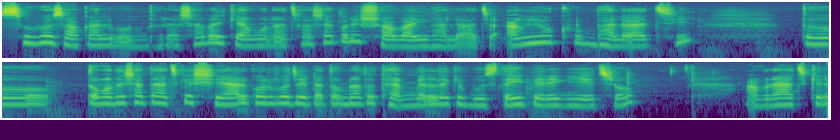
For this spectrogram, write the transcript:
শুভ সকাল বন্ধুরা, সবাই কেমন আছো? আশা করি সবাই ভালো আছো। আমিও খুব ভালো আছি। তো তোমাদের সাথে আজকে শেয়ার করব যেটা তোমরা তো থ্যাম্বেল দেখে বুঝতেই পেরে গিয়েছো। আমরা আজকের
